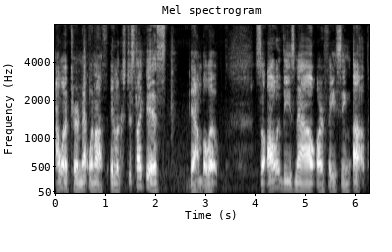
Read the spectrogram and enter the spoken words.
I want to turn that one off. It looks just like this down below. So all of these now are facing up.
